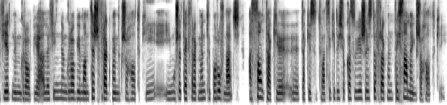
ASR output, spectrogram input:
w jednym grobie, ale w innym grobie mam też fragment grzechotki i muszę te fragmenty porównać, a są takie, y, takie sytuacje, kiedy się okazuje, że jest to fragment tej samej grzechotki.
